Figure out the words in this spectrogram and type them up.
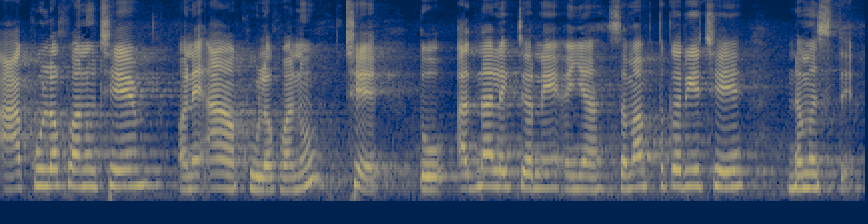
આખું લખવાનું છે અને આ આખું લખવાનું છે. તો આજના લેક્ચરને અહીંયા સમાપ્ત કરીએ છીએ. નમસ્તે.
